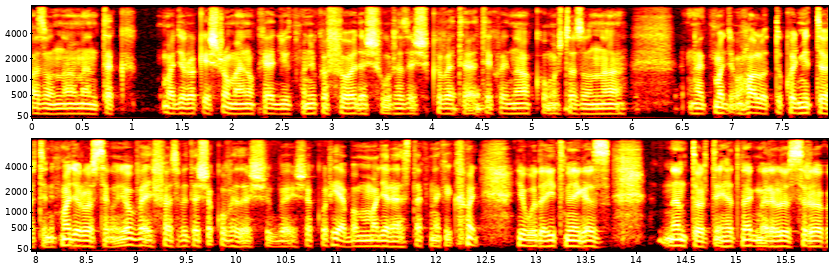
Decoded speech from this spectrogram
azonnal mentek magyarok és románok együtt mondjuk a földes úrhoz, és követelték, hogy na akkor most azonnal, hát hallottuk, hogy mi történik Magyarországon, jobb egy felszabadítás, akkor vezessük be, és akkor hiába magyaráztak nekik, hogy jó, de itt még ez nem történhet meg, mert először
